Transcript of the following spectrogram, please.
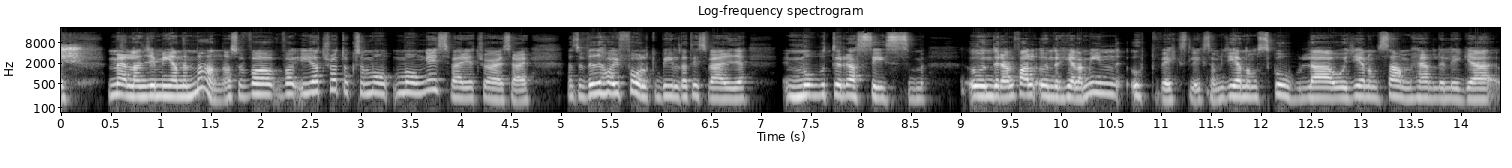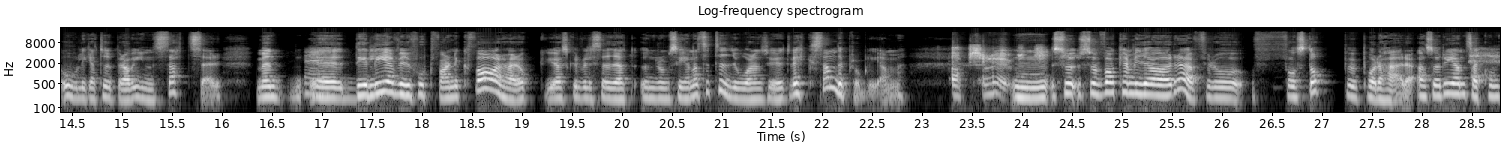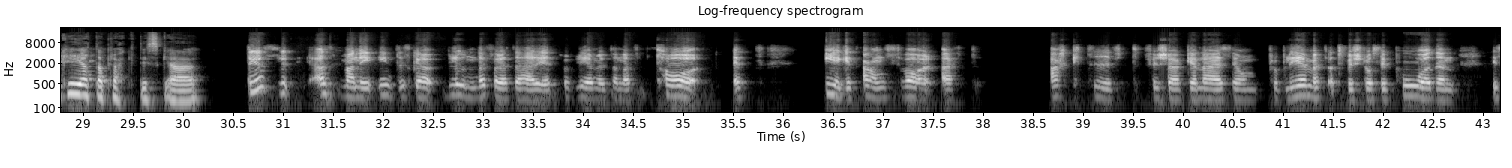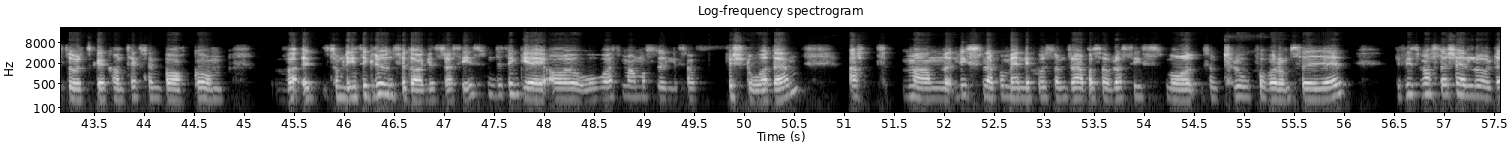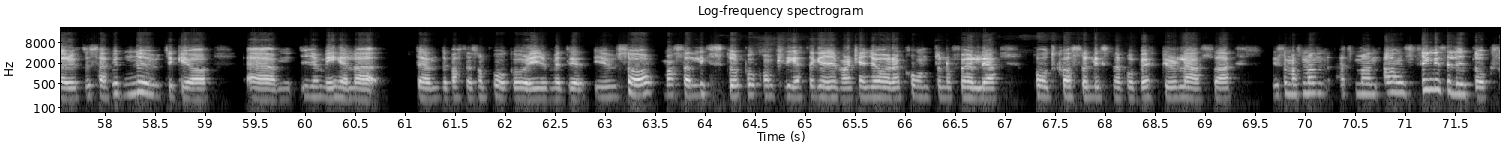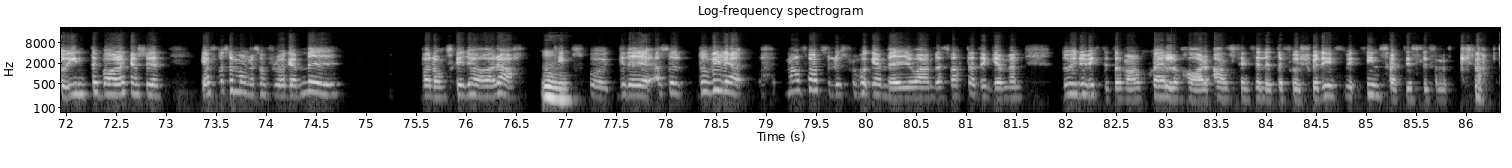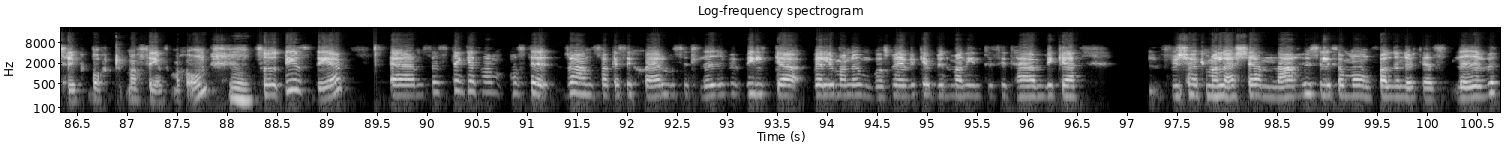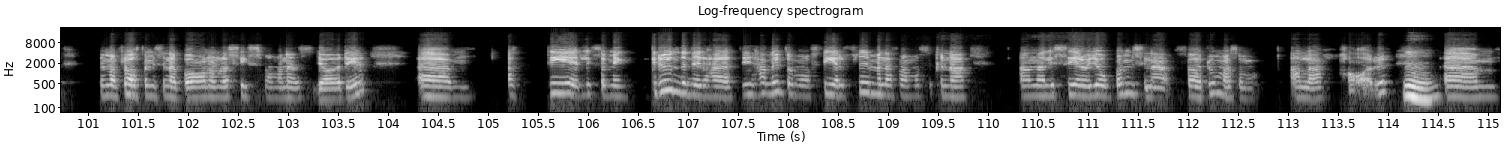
mellan gemene man. Alltså vad, vad, jag tror att också må, många i Sverige tror jag är så här. Alltså vi har ju folkbildat i Sverige mot rasism under i alla fall under hela min uppväxt liksom, genom skola och genom samhälleliga olika typer av insatser. Men eh, det lever ju fortfarande kvar här och jag skulle vilja säga att under de senaste tio åren så är det ett växande problem. Absolut. Mm, så, så vad kan vi göra för att få stopp på det här? Alltså rent så här konkreta praktiska... Dels att man inte ska blunda för att det här är ett problem utan att ta ett eget ansvar att aktivt försöka lära sig om problemet, att förstå sig på den historiska kontexten bakom som ligger till grund för dagens rasism. Det tänker jag är A och O, att man måste liksom förstå den. Att man lyssnar på människor som drabbas av rasism och liksom tror på vad de säger. Det finns massa källor där ute, särskilt nu tycker jag, um, i och med hela den debatten som pågår i och med det i USA. Massa listor på konkreta grejer man kan göra, konton och följa, podcast och lyssna på böcker och läsa. Liksom att man, att man anstränger sig lite också, inte bara kanske... Jag får så många som frågar mig vad de ska göra, Mm. tips på grejer. Alltså, då vill jag, man får absolut fråga mig och andra svarta, tänker jag, men då är det viktigt att man själv har ansträngt sig lite först, för det finns faktiskt liksom ett knapptryck bort massa information. Mm. Så dels det. Um, sen så tänker jag att man måste rannsaka sig själv och sitt liv. Vilka väljer man att umgås med? Vilka bjuder man in till sitt hem? Vilka försöker man lära känna? Hur ser liksom mångfalden ut i ens liv? Hur man pratar med sina barn om rasism, om man ens gör det. Ehm, att det liksom är grunden i det här, att det handlar inte om att vara felfri, men att man måste kunna analysera och jobba med sina fördomar som alla har. Mm. Ehm,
